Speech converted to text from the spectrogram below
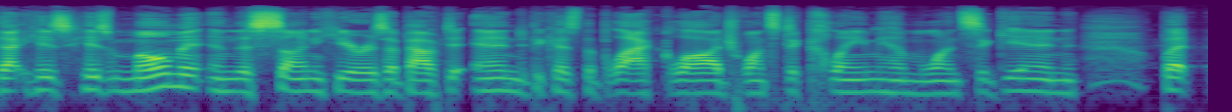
that his his moment in the sun here is about to end because the Black Lodge wants to claim him once again. But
